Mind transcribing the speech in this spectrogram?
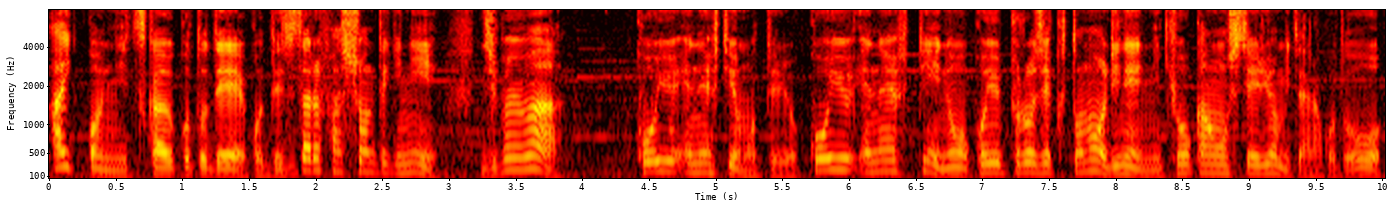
アイコンに使うことで、こうデジタルファッション的に自分はこういう NFT を持ってるよこういう NFT のこういうプロジェクトの理念に共感をしているよみたいなことを、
